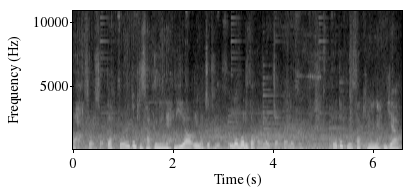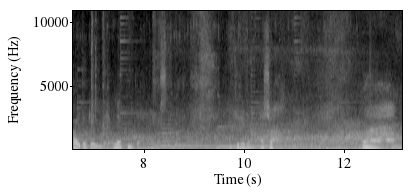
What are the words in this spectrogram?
あ、そうそう。だからこういう時先にね、ギアを、今ちょっと上りとかに入っちゃったんだけど、こういう時に先にね、ギア変えときゃいいんだよね、みたいな話とか。切れるよいしょ。はあ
